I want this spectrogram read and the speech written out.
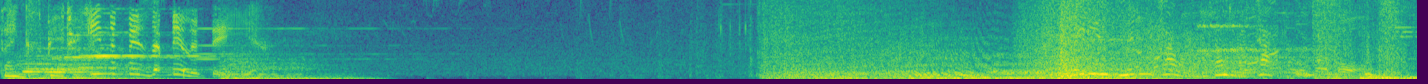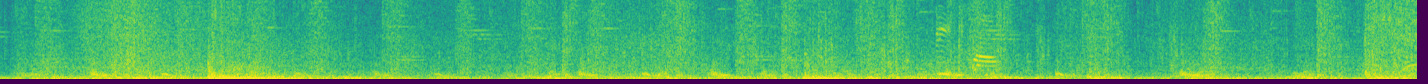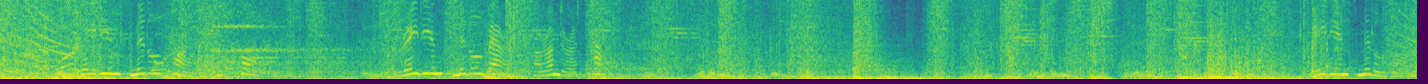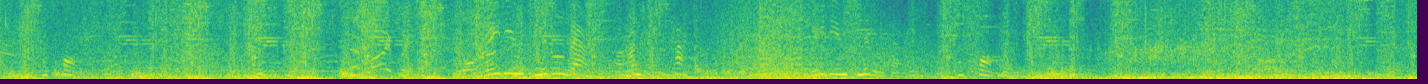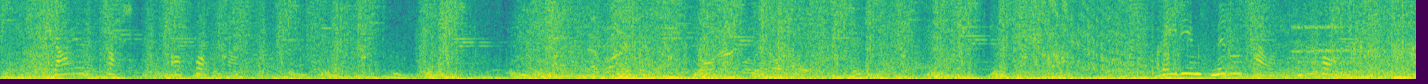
Thanks, Peter. Invisibility. middle barracks has fallen. Radiant's middle barracks are under attack. Radiant's middle barracks has fallen. Dire structures are fortified. Radiant's middle tower has fallen.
